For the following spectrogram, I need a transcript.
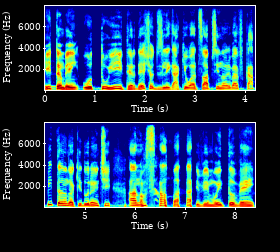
e também o Twitter. Deixa eu desligar aqui o WhatsApp, senão ele vai ficar pitando aqui durante a nossa live. Muito bem.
